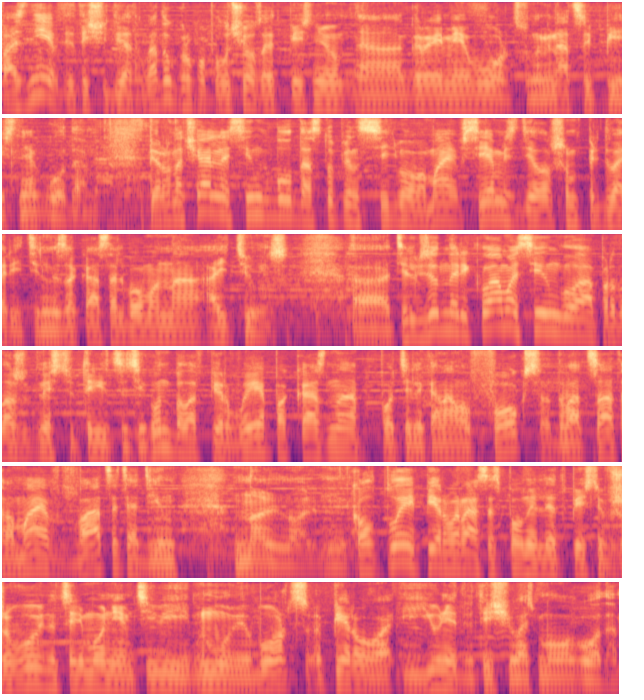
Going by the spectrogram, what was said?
Позднее, в 2009 году, группа получила за эту песню э, Grammy Awards в номинации «Песня года». Первоначально сингл был доступен с 7 мая всем сделавшим предварительный заказ альбома на iTunes. Э, телевизионная реклама сингла продолжительностью 30 секунд была впервые показана по телеканалу Fox 20 мая в 21.00. Coldplay первый раз исполнили эту песню вживую на церемонии MTV Movie Awards 1 июня 2008 года.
